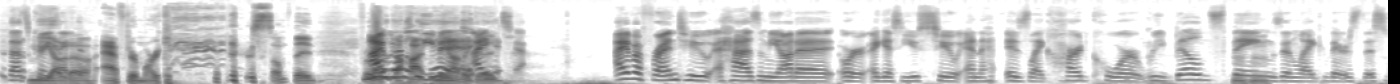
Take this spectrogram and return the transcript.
that's Miata aftermarket or something. For, like, I would believe it. I, I have a friend who has a Miata, or I guess used to, and is like hardcore rebuilds mm-hmm. things, mm-hmm. and like there's this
